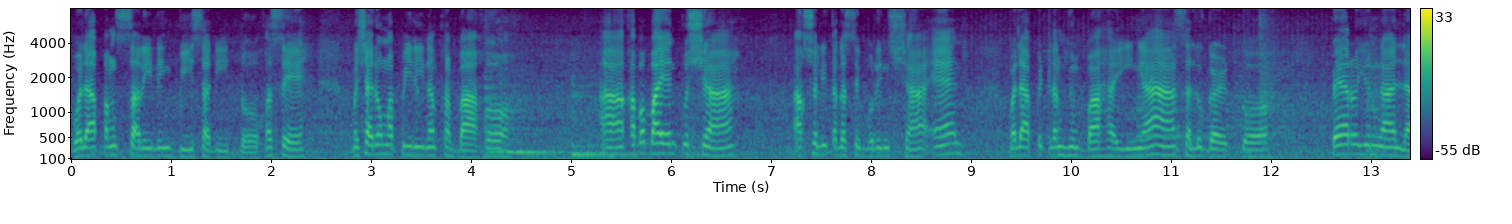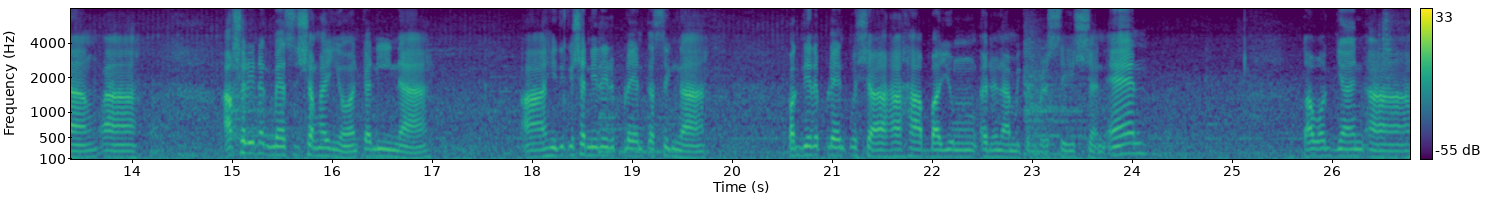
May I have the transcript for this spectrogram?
wala pang sariling visa dito kasi masyadong mapili ng trabaho Ah, kababayan ko siya. Actually, taga Cebu rin siya. And malapit lang yung bahay niya sa lugar ko. Pero yun nga lang, ah, actually nag-message siya ngayon, kanina. Ah, hindi ko siya nire-replyan kasi nga, pag nire-replyan ko siya, hahaba yung ano namin conversation. And, tawag niyan, ah,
